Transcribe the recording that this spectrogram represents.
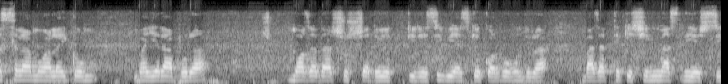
আসসালামু আলাইকুম ভাইয়েরা, আপুরা। মজাদার, সুস্বাদু একটি রেসিপি আজকে করব বন্ধুরা। বাজার থেকে শিং মাছ নিয়ে এসেছি।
